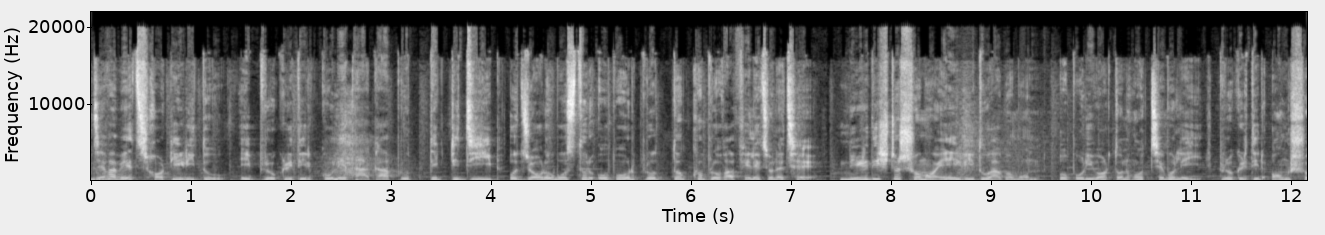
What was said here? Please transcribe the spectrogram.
যেভাবে ছটি ঋতু, এই প্রকৃতির কোলে থাকা প্রত্যেকটি জীব ও জড় বস্তুর ওপর প্রত্যক্ষ প্রভাব ফেলে চলেছে। নির্দিষ্ট সময়ে ঋতু আগমন ও পরিবর্তন হচ্ছে বলেই প্রকৃতির অংশ,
